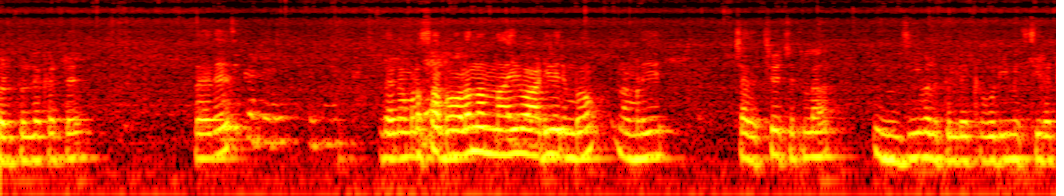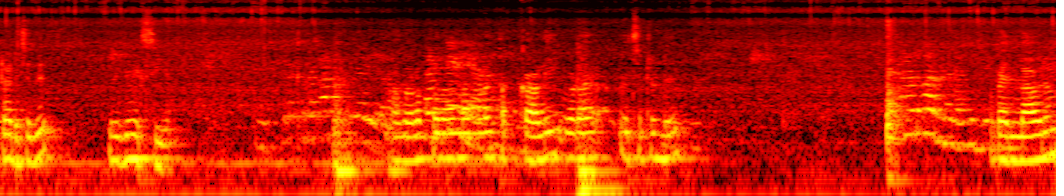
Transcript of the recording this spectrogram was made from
വെളുത്തുള്ളിയൊക്കെ ഇട്ട്. അതായത് നമ്മുടെ സബോള നന്നായി വാടി വരുമ്പോൾ നമ്മൾ ഈ ചതച്ച് വെച്ചിട്ടുള്ള ഇഞ്ചി വെളുത്തുള്ളിലേക്ക് കൂടി മിക്സിയിലിട്ട് അടിച്ചത് ഇതിലേക്ക് മിക്സ് ചെയ്യാം. അതോടൊപ്പം നമ്മൾ തക്കാളി ഇവിടെ വെച്ചിട്ടുണ്ട്. അപ്പം എല്ലാവരും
